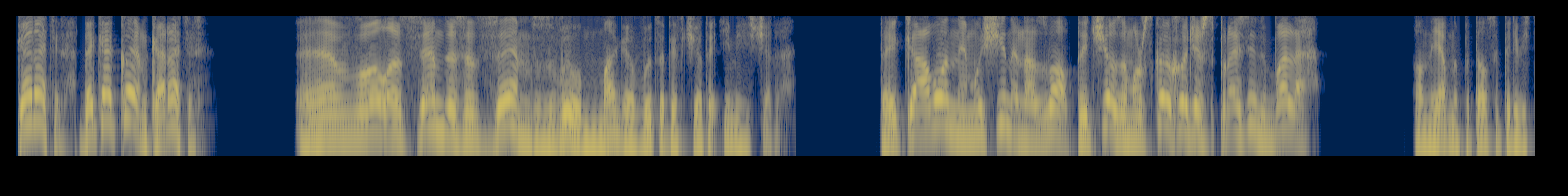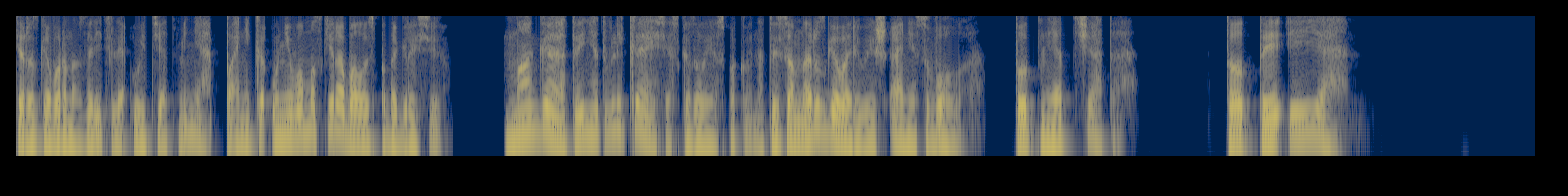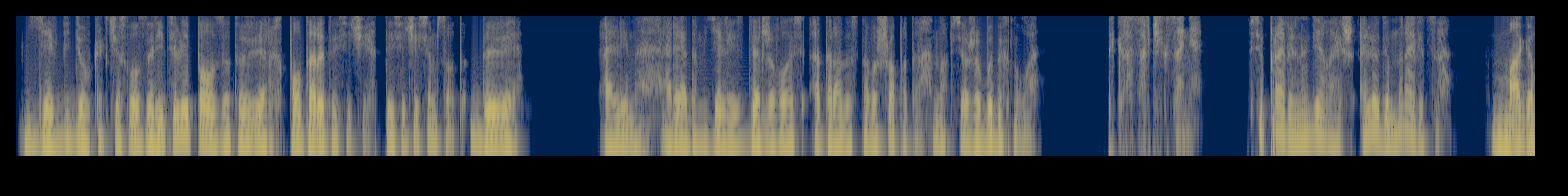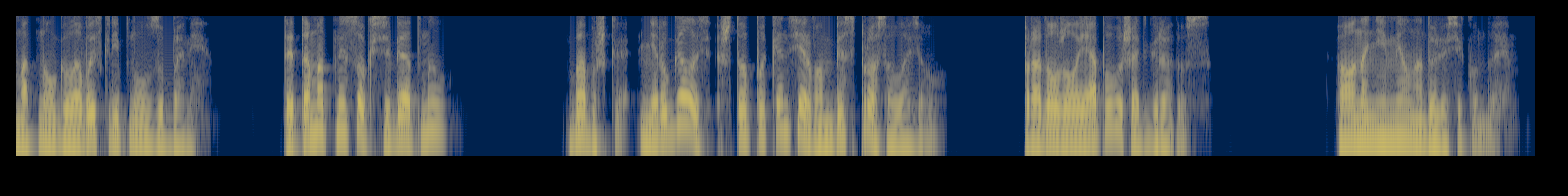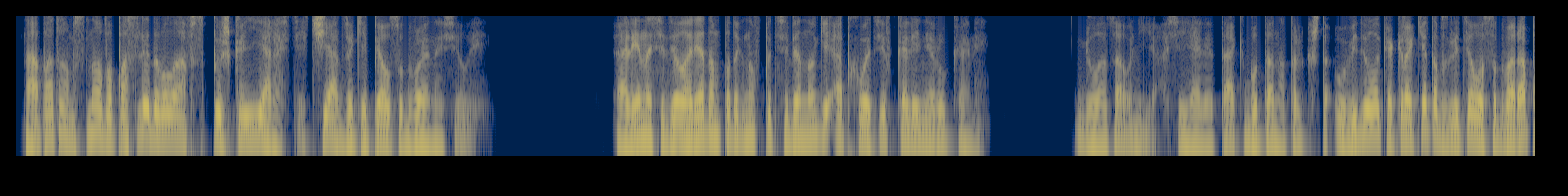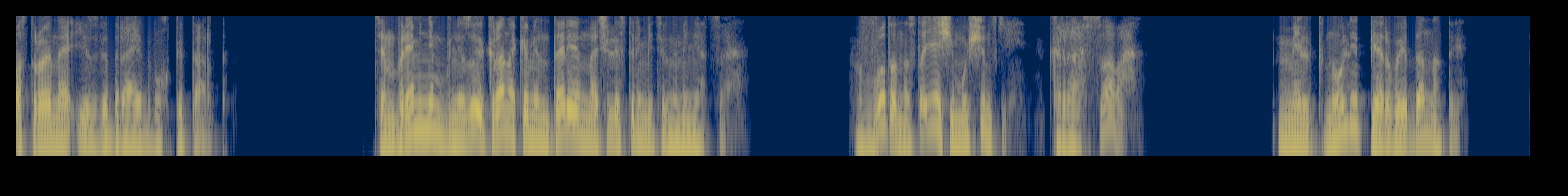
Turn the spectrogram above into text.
Каратель! Да какой он каратель!» «Э, волос 77!» — взвыл мага, выцепив чьё-то имя из чата. «Ты кого не мужчины назвал? Ты чё, за мужской хочешь спросить, Баля?» Он явно пытался перевести разговор на зрителя, уйти от меня. Паника у него маскировалась под агрессию. «Мага, ты не отвлекайся», — сказал я спокойно. «Ты со мной разговариваешь, а не с Воло. Тут нет чата. Тут ты и я». Я видел, как число зрителей ползет вверх. Полторы тысячи, тысяча семьсот, две. Алина рядом еле сдерживалась от радостного шепота, но все же выдохнула. «Ты красавчик, Саня! Все правильно делаешь, а людям нравится!» Мага мотнул головой, скрипнул зубами. «Ты томатный сок себе отмыл?» Бабушка не ругалась, что по консервам без спроса лазил. Продолжил я повышать градус. Он онемел на долю секунды. А потом снова последовала вспышка ярости. Чат закипел с удвоенной силой. Алина сидела рядом, подогнув под себя ноги, обхватив колени руками. Глаза у нее сияли так, будто она только что увидела, как ракета взлетела со двора, построенная из ведра и двух петард. Тем временем внизу экрана комментарии начали стремительно меняться. «Вот он, настоящий мужчинский! Красава!» Мелькнули первые донаты.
